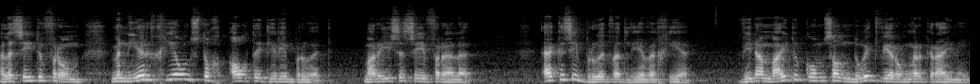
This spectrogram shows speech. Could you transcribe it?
Hulle sê toe vir hom: "Meneer, gee ons tog altyd hierdie brood." Maar Jesus sê vir hulle: "Ek is die brood wat lewe gee. Wie na my toe kom, sal nooit weer honger kry nie,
